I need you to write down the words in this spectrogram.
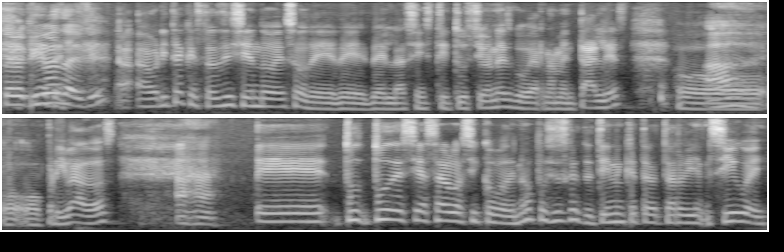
¿Pero qué ibas a decir? ahorita que estás diciendo eso de, de- de las instituciones gubernamentales o, Ay. o- o privados, Ajá. eh, tú, tú decías algo así como de, no, pues es que te tienen que tratar bien. Sí, güey,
